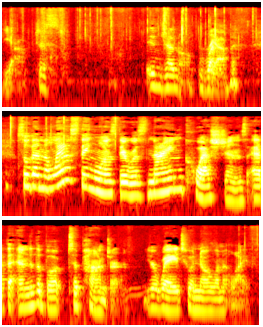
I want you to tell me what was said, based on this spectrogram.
yeah. just in general. Right. Yeah. So then the last thing was there was nine questions at the end of the book to ponder your way to a no limit life.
